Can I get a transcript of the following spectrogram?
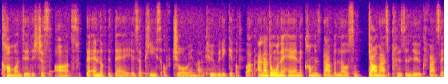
come on dude it's just art. The end of the day it's a piece of drawing. Like who really give a fuck? And i don't want to hear in the comments down below some dumbass prison luke fans say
